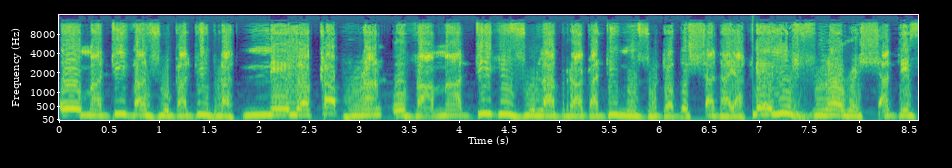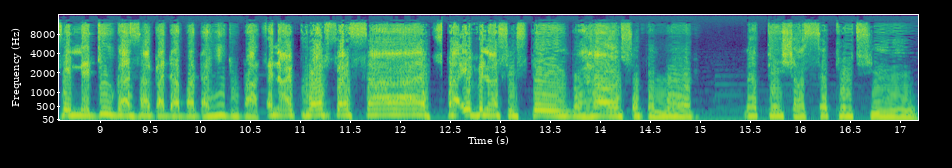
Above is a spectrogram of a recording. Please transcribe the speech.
Oh, Madiva Zugadibra. May your cup run over. Madivi Zula Bragadimo zodoboshadaya. May you flourish. And I prophesy that even as you stay in the house of the Lord, nothing shall separate you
